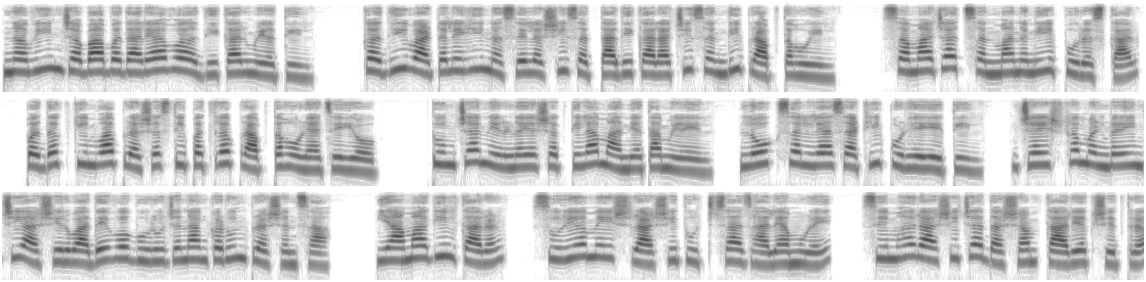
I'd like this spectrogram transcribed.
नवीन जबाबदाऱ्या व अधिकार मिळतील. कधी वाटलेही नसेल अशी सत्ताधिकाराची संधी प्राप्त होईल. समाजात सन्माननीय पुरस्कार पदक किंवा प्रशस्तीपत्र प्राप्त होण्याचे योग. तुमच्या निर्णयशक्तीला मान्यता मिळेल. लोक सल्ल्यासाठी पुढे येतील. ज्येष्ठ मंडळींची आशीर्वादे व गुरुजनांकडून प्रशंसा. यामागील कारण सूर्यमेष राशीत उच्चा झाल्यामुळे सिंह राशीच्या दशाम कार्यक्षेत्र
